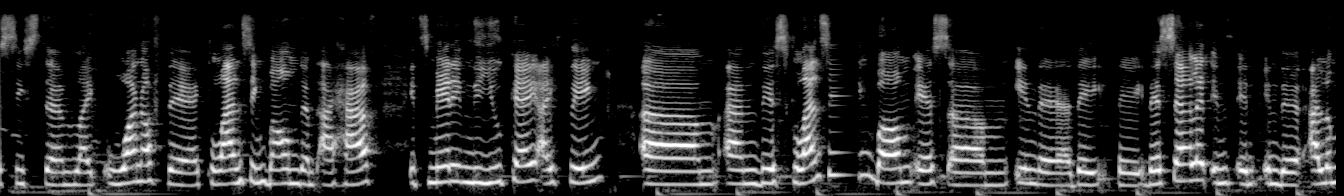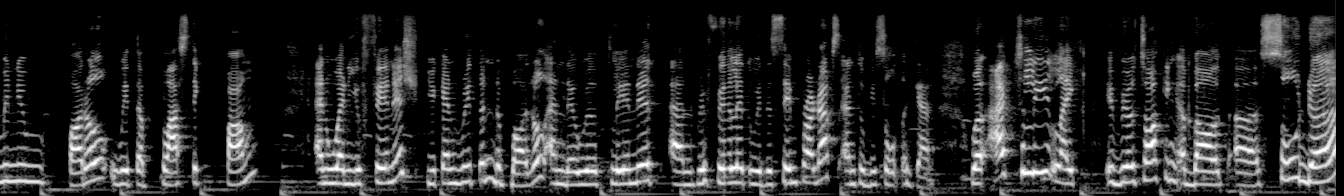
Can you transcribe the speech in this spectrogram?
system. Like one of the cleansing balm that I have, it's made in the UK, I think. Um, and this cleansing balm is um, in the they, they they sell it in, in in the aluminum bottle with a plastic pump. And when you finish you can return the bottle and they will clean it and refill it with the same products and to be sold again. Well actually like if you're talking about uh, soda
